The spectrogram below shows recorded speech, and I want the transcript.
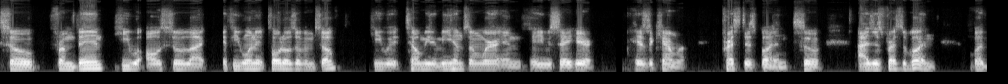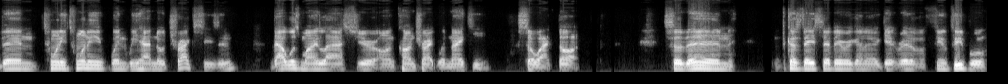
So from then, he would also like, if he wanted photos of himself, he would tell me to meet him somewhere and he would say, Here, here's the camera, press this button. So I just pressed the button. But then 2020, when we had no track season, that was my last year on contract with Nike. So I thought. So then, because they said they were going to get rid of a few people,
